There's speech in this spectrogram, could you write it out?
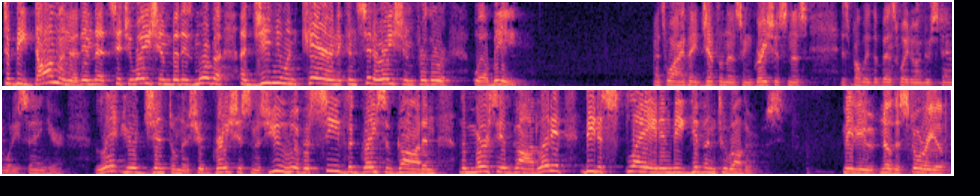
to be dominant in that situation, but is more of a, a genuine care and a consideration for their well being. That's why I think gentleness and graciousness is probably the best way to understand what he's saying here. Let your gentleness, your graciousness, you who have received the grace of God and the mercy of God, let it be displayed and be given to others. Maybe you know the story of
